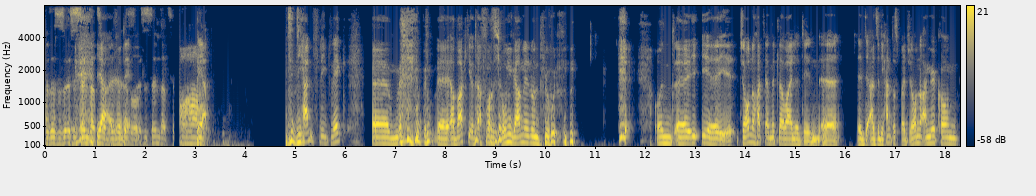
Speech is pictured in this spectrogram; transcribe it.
Also es ist, es ist sensationell. Ja, also der- es ist sensationell. Oh. Ja. Die, die Hand fliegt weg. Ähm, äh, Abakio darf vor sich rumgammeln und bluten. Und äh, äh, Giorno hat ja mittlerweile den, äh, also die Hand ist bei Giorno angekommen,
